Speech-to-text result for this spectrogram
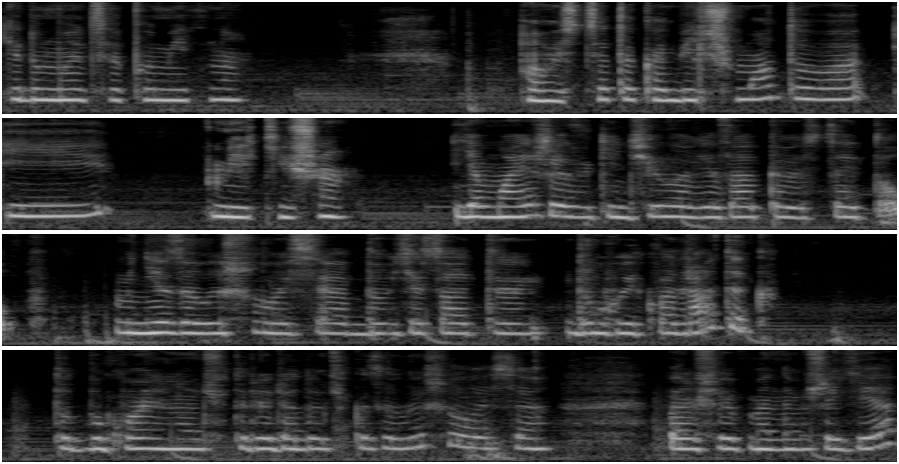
Я думаю, це помітно. А ось ця така більш матова і м'якіша. Я майже закінчила в'язати ось цей топ. Мені залишилося дов'язати другий квадратик. Тут буквально 4 рядочки залишилося. Перший в мене вже є.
